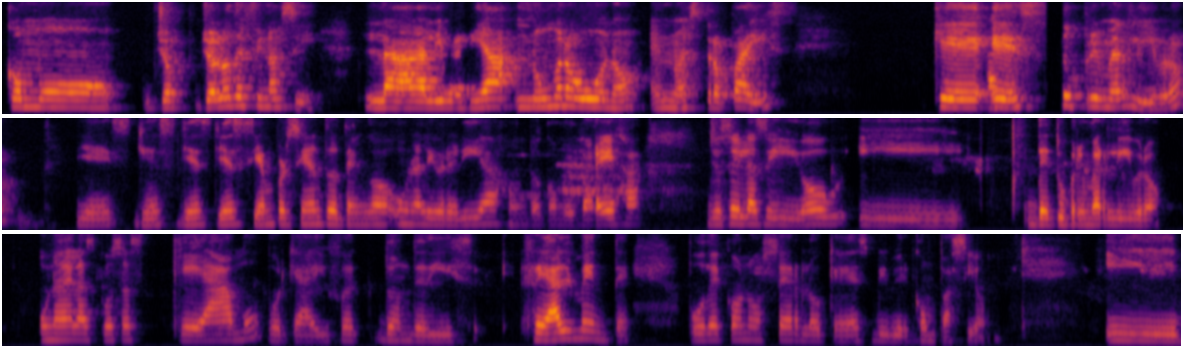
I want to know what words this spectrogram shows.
como, yo, yo lo defino así, la librería número uno en nuestro país, que ah. es tu primer libro, Yes, yes, yes, yes, 100%. Tengo una librería junto con mi pareja. Yo soy la CEO y de tu primer libro. Una de las cosas que amo, porque ahí fue donde dice, realmente pude conocer lo que es vivir con pasión. Y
